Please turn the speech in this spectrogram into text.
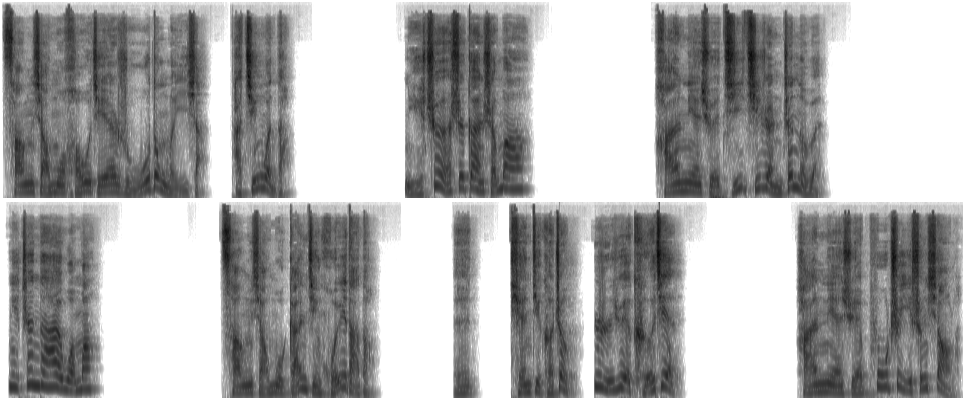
苍小木喉结蠕动了一下，他惊问道：“你这是干什么？”韩念雪极其认真的问：“你真的爱我吗？”苍小木赶紧回答道：“呃，天地可证，日月可见。”韩念雪扑哧一声笑了：“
